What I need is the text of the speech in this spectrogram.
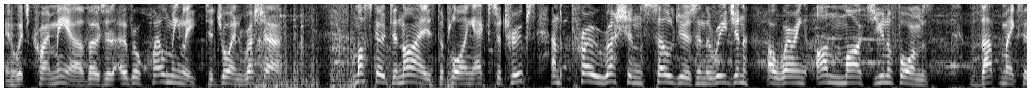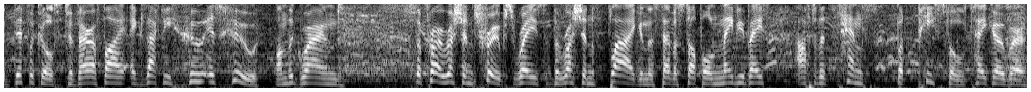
in which Crimea voted overwhelmingly to join Russia. Moscow denies deploying extra troops, and pro Russian soldiers in the region are wearing unmarked uniforms. That makes it difficult to verify exactly who is who on the ground. The pro Russian troops raised the Russian flag in the Sevastopol Navy base after the tense but peaceful takeover.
